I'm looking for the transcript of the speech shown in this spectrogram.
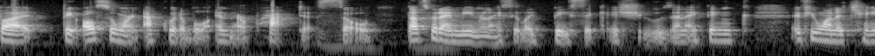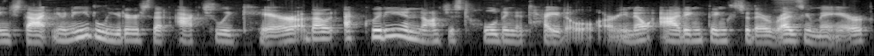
but they also weren't equitable in their practice. So that's what I mean when I say like basic issues. And I think if you want to change that, you need leaders that actually care about equity and not just holding a title or, you know, adding things to their resume or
